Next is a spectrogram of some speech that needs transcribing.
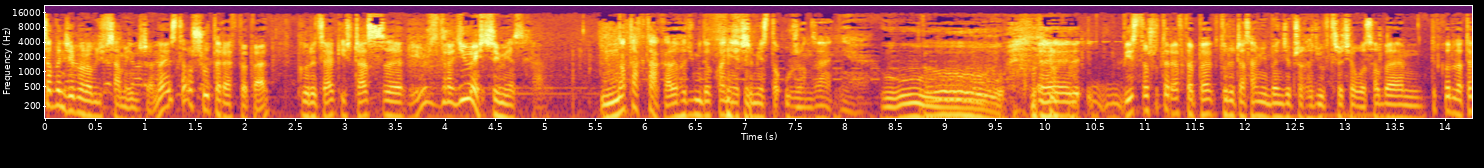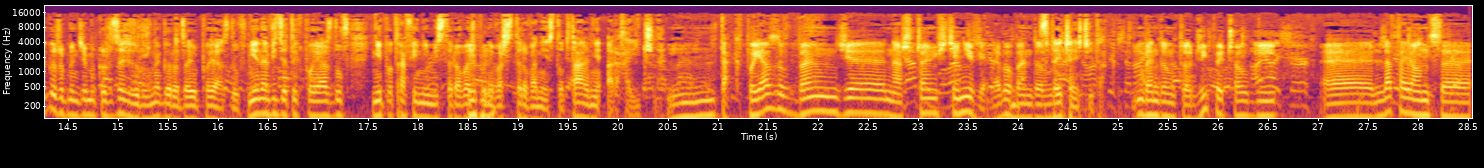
Co będziemy robić w samej grze? No jest to shooter FPP, który co jakiś czas e, Już zdradziłeś, czym jest Halo. No tak, tak, ale chodzi mi dokładnie, czym jest to urządzenie. Uuu. E, Jest to shooter FPP, który czasami będzie przechodził w trzecią osobę, tylko dlatego, że będziemy korzystać z różnego rodzaju pojazdów. Nienawidzę tych pojazdów, nie potrafię nimi sterować, ponieważ sterowanie jest totalnie archaiczne. Mm, tak, pojazdów będzie na szczęście niewiele, bo będą, W tej części tak. będą to jeepy, czołgi, e, latające,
